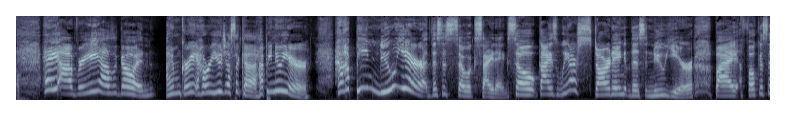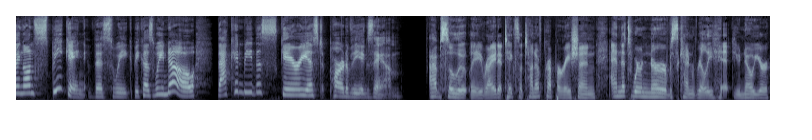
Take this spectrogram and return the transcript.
Hey, Aubrey, how's it going? I'm great. How are you, Jessica? Happy New Year. Happy New Year! This is so exciting. So, guys, we are starting this new year by focusing on speaking this week because we know that can be the scariest part of the exam. Absolutely, right? It takes a ton of preparation, and that's where nerves can really hit. You know, you're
